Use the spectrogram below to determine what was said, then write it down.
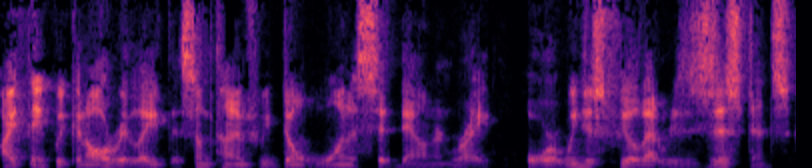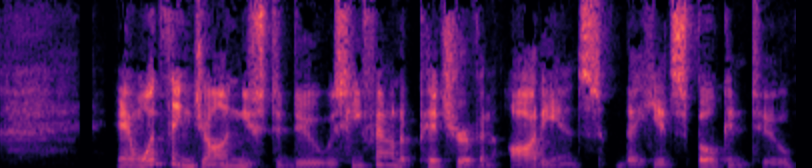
I think we can all relate that sometimes we don't want to sit down and write, or we just feel that resistance. And one thing John used to do was he found a picture of an audience that he had spoken to,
